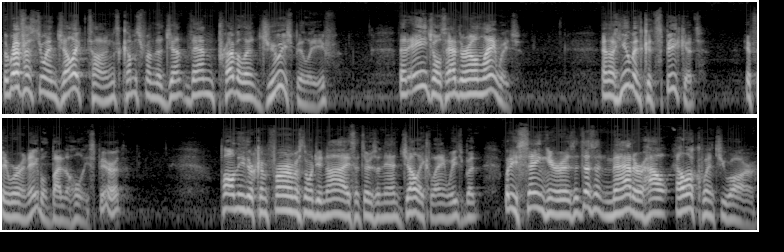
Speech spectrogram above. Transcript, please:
The reference to angelic tongues comes from the then prevalent Jewish belief that angels had their own language and a human could speak it if they were enabled by the Holy Spirit. Paul neither confirms nor denies that there's an angelic language, but what he's saying here is it doesn't matter how eloquent you are.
